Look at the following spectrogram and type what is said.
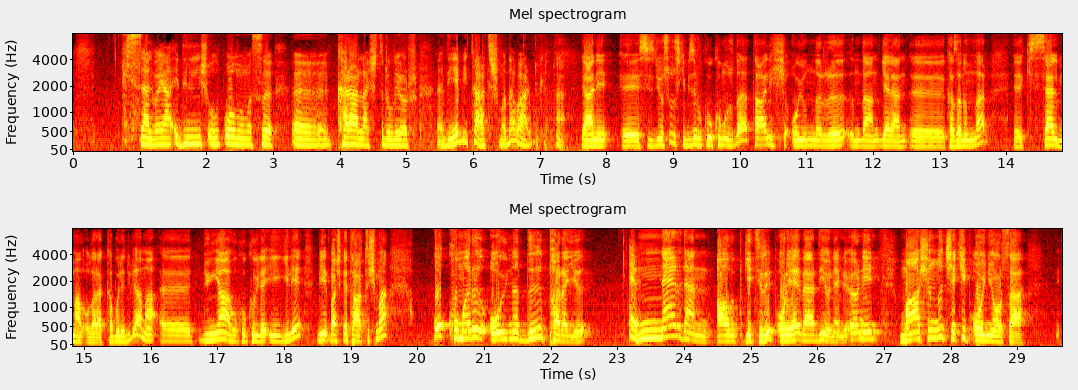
kişisel veya edinilmiş olup olmaması e, kararlaştırılıyor e, diye bir tartışma da var bugün. Ha, yani e, siz diyorsunuz ki bizim hukukumuzda talih oyunlarından gelen e, kazanımlar e, kişisel mal olarak kabul ediliyor ama e, dünya hukukuyla ilgili bir başka tartışma o kumarı oynadığı parayı Evet. nereden alıp getirip oraya verdiği önemli. Örneğin maaşını çekip oynuyorsa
